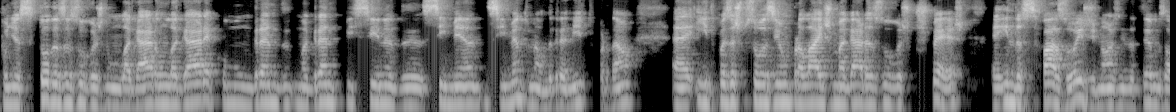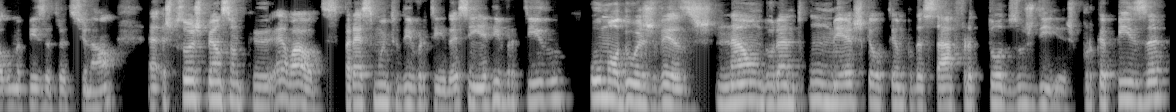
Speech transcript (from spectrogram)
punha-se todas as uvas num lagar. Um lagar é como um grande, uma grande piscina de cimento, cimento, não, de granito, perdão, uh, e depois as pessoas iam para lá esmagar as uvas com os pés. Ainda se faz hoje, e nós ainda temos alguma pizza tradicional. Uh, as pessoas pensam que, é uau, parece muito divertido. É assim, é divertido uma ou duas vezes, não durante um mês, que é o tempo da safra, todos os dias, porque a pizza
